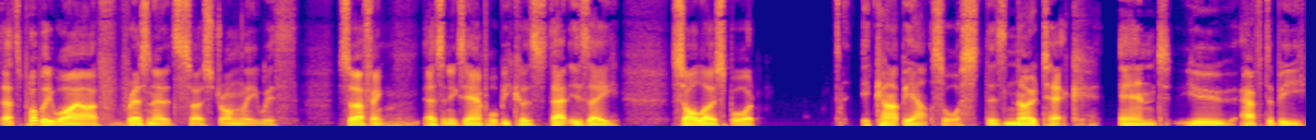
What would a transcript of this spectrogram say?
that's probably why I've resonated so strongly with surfing as an example, because that is a solo sport. It can't be outsourced. There's no tech and you have to be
